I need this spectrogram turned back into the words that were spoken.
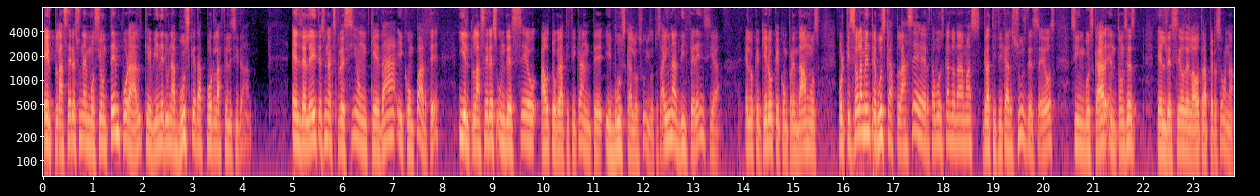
El placer es una emoción temporal que viene de una búsqueda por la felicidad. El deleite es una expresión que da y comparte y el placer es un deseo autogratificante y busca lo suyo. Entonces hay una diferencia en lo que quiero que comprendamos, porque si solamente busca placer, está buscando nada más gratificar sus deseos sin buscar entonces el deseo de la otra persona.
